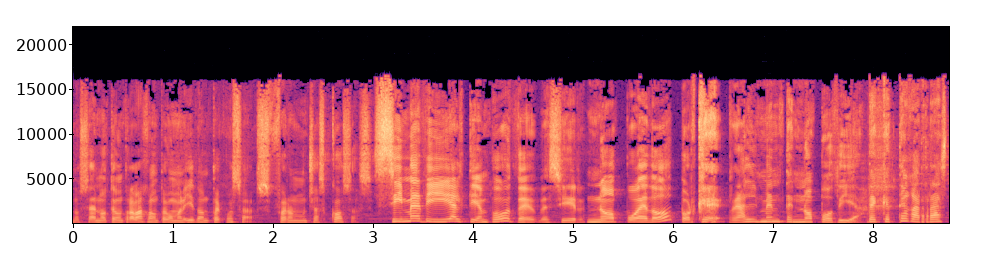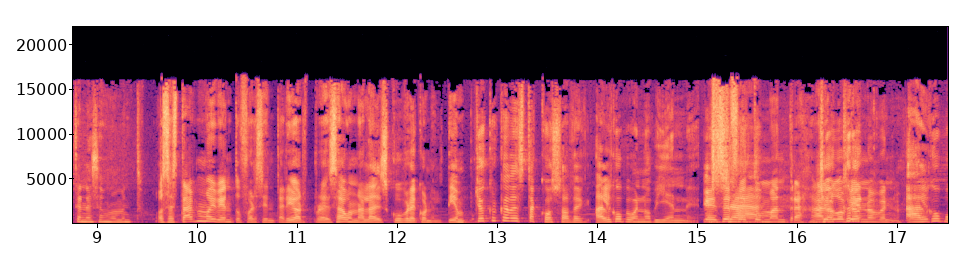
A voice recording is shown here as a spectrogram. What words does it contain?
o sea, no tengo trabajo, no tengo marido, no tengo cosas, fueron muchas cosas. Sí me di el tiempo de decir, no puedo, porque realmente no podía. ¿De qué te agarraste en ese momento? O sea, está muy bien tu fuerza interior, pero esa una la descubre con el tiempo. Yo creo que de esta cosa de algo bueno viene. Ese fue tu mantra, algo bueno, bueno. Algo bueno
